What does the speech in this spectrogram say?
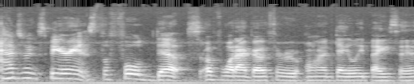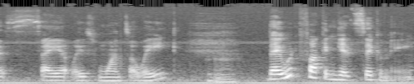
had to experience the full depths of what I go through on a daily basis, say at least once a week, Mhm. they would fucking get sick of me.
